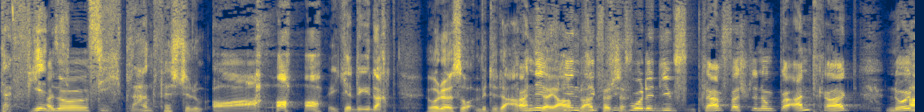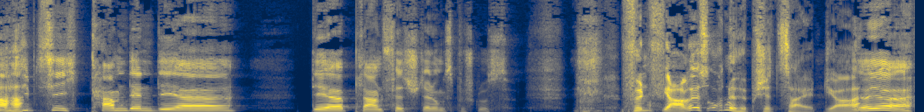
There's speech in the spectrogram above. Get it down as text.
da 74 Also- Planfeststellung. Oh, ich hätte gedacht, ja, das ist so Mitte der 80er Ach nee, Jahre 74 Planfeststellung. wurde die Planfeststellung beantragt. 79 kam denn der, der Planfeststellungsbeschluss. Fünf Jahre ist auch eine hübsche Zeit, ja. Ja, ja.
